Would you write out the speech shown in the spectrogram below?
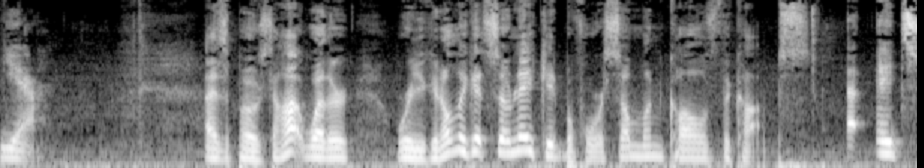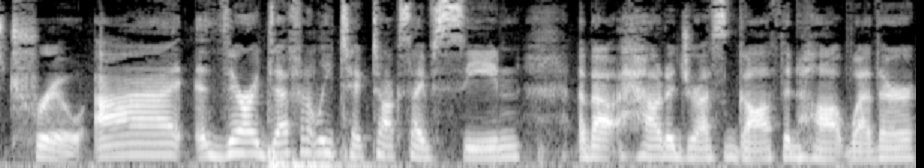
Yeah. as opposed to hot weather where you can only get so naked before someone calls the cops. It's true. I there are definitely TikToks I've seen about how to dress goth in hot weather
